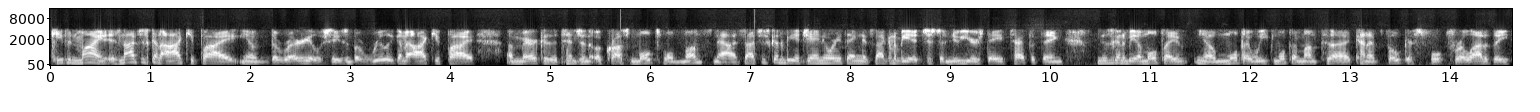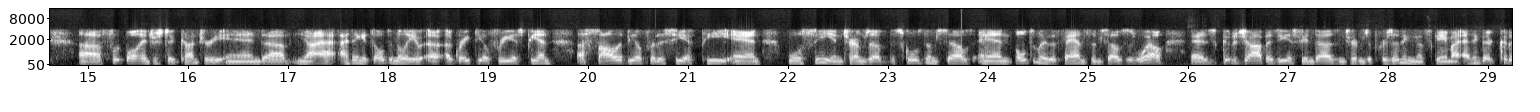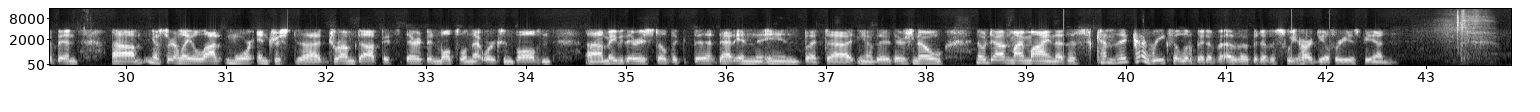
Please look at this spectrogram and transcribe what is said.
keep in mind is not just going to occupy you know the regular season, but really going to occupy America's attention across multiple months. Now it's not just going to be a January thing. It's not going to be a, just a New Year's Day type of thing. This is going to be a multi you know multi week, multi month uh, kind of focus for, for a lot of the uh, football interested country. And uh, you know I, I, think it's ultimately a, a, great deal for ESPN, a solid deal for the CFP, and we'll see in terms of the schools themselves and ultimately the fans themselves as well. As good a job as ESPN does in terms of presenting this game, I, I think there could have been um, you know, certainly a lot more interest uh, drummed up if there had been multiple networks involved, and uh, maybe there is still the, the, that in the end. But uh, you know, there, there's no no doubt in my mind that this kind of it kind of reeks a little bit of, of a bit of a sweetheart deal for ESPN.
